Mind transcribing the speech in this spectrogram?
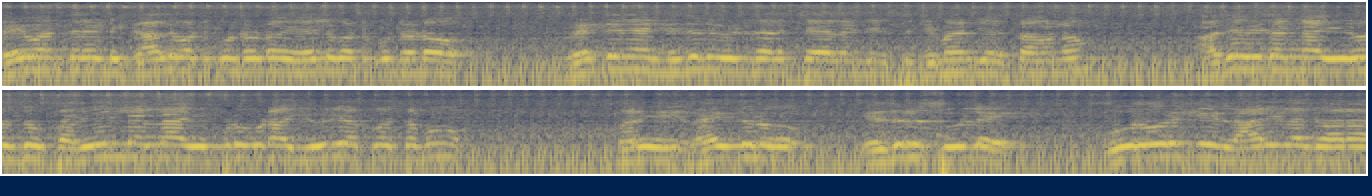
రేవంత్ రెడ్డి కాళ్ళు పట్టుకుంటాడో ఏళ్ళు పట్టుకుంటాడో వెంటనే నిధులు విడుదల చేయాలని చెప్పి డిమాండ్ చేస్తూ ఉన్నాం. అదేవిధంగా ఈరోజు పదేళ్ళల్లా ఇప్పుడు కూడా యూరియా కోసము మరి రైతులు ఎదురు చూడలే. ఊరూరికి లారీల ద్వారా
